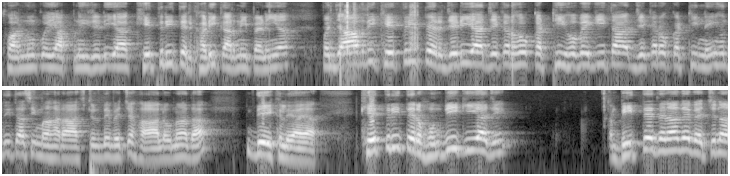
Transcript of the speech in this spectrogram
ਤੁਹਾਨੂੰ ਕੋਈ ਆਪਣੀ ਜਿਹੜੀ ਆ ਖੇਤਰੀ ਧਿਰ ਖੜੀ ਕਰਨੀ ਪੈਣੀ ਆ। ਪੰਜਾਬ ਦੀ ਖੇਤਰੀ ਧਿਰ ਜਿਹੜੀ ਆ, ਜੇਕਰ ਉਹ ਇਕੱਠੀ ਹੋਵੇਗੀ ਤਾਂ ਜੇਕਰ ਉਹ ਇਕੱਠੀ ਨਹੀਂ ਹੁੰਦੀ ਤਾਂ ਅਸੀਂ ਮਹਾਰਾਸ਼ਟਰ ਦੇ ਵਿੱਚ ਹਾਲ ਉਹਨਾਂ ਦਾ ਦੇਖ ਲਿਆ ਆ। ਖੇਤਰੀ ਧਿਰ ਹੁੰਦੀ ਕੀ ਆ ਜੀ? ਬੀਤੇ ਦਿਨਾਂ ਦੇ ਵਿੱਚ ਨਾ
